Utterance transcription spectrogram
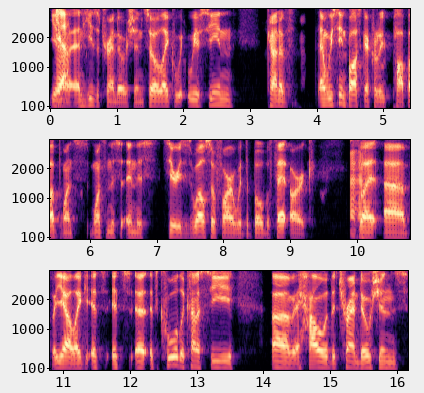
you know, Yeah. and he's a Trandoshan. So like we, we've seen kind of, and we've seen Bossk actually pop up once once in this in this series as well so far with the Boba Fett arc. uh-huh. But uh, but yeah, like it's it's uh, it's cool to kind of see uh, how the Trandoshans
